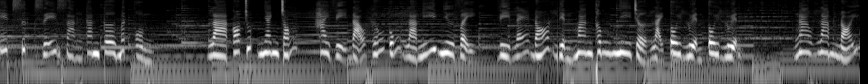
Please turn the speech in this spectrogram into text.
Hết sức dễ dàng căn cơ bất ổn. Là có chút nhanh chóng, Hai vị đảo hữu cũng là nghĩ như vậy. Vì lẽ đó liền mang thông nhi trở lại tôi luyện tôi luyện. Ngao Lam nói,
